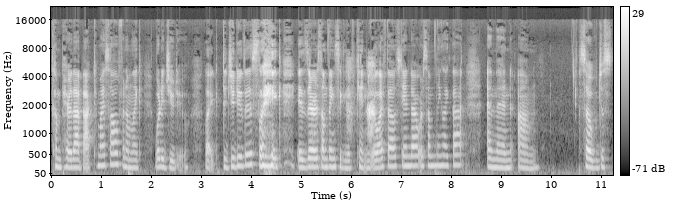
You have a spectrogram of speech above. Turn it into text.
compare that back to myself, and I'm like, "What did you do? Like, did you do this? Like, is there something significant in your life that will stand out, or something like that?" And then, um, so just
